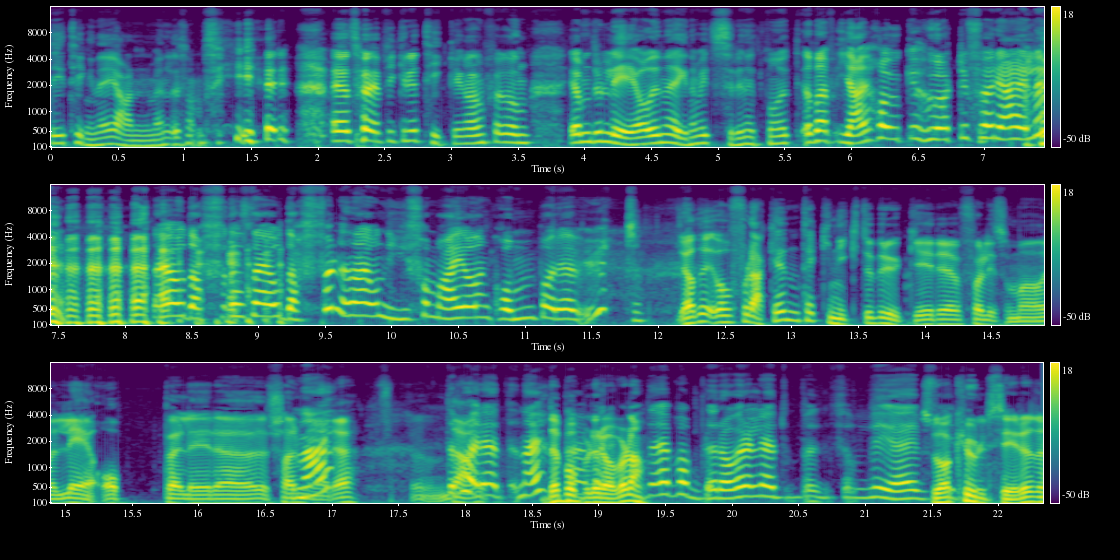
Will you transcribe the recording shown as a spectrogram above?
de tingene hjernen min liksom sier. Jeg tror jeg fikk kritikk en gang for sånn Ja, men du ler av dine egne vitser i Nytt på Nytt. Ja, det er, jeg har jo ikke hørt de før, jeg heller. Det er, jo derfor, det er jo derfor. Den er jo ny for meg, og den kom bare ut. Ja, det, for det er ikke en teknikk du bruker for liksom å le opp eller sjarmere? sjarmere. Det, bare, nei, Det bobler det bare- over, da. Det bobler over, eller så mye Så du har kullsyre, du,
